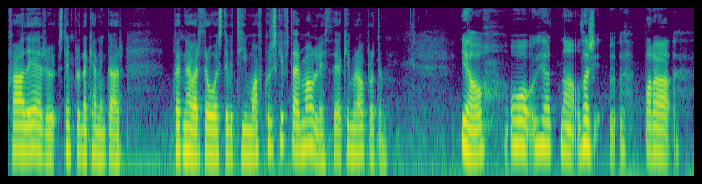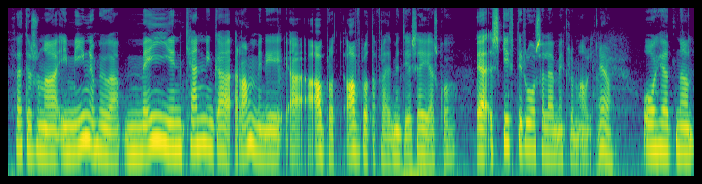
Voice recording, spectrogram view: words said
hvað eru stimplunarkenningar hvernig hafa þróast yfir tím og af hverju skipta þær máli þegar kemur afbrótum Já, og hérna, og það er bara, þetta er svona í mínum huga megin kenningarammin í afbrot, afbrotafræði myndi ég að segja, sko, skiptir rosalega miklu máli. Já, Og hérna,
